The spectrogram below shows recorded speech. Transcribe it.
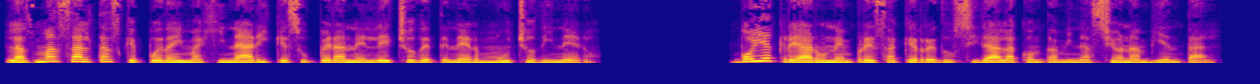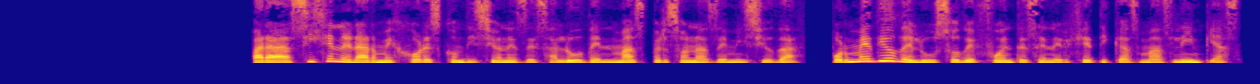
las más altas que pueda imaginar y que superan el hecho de tener mucho dinero voy a crear una empresa que reducirá la contaminación ambiental. Para así generar mejores condiciones de salud en más personas de mi ciudad, por medio del uso de fuentes energéticas más limpias,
